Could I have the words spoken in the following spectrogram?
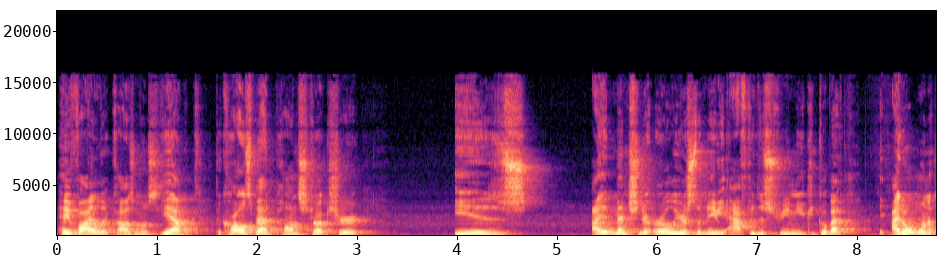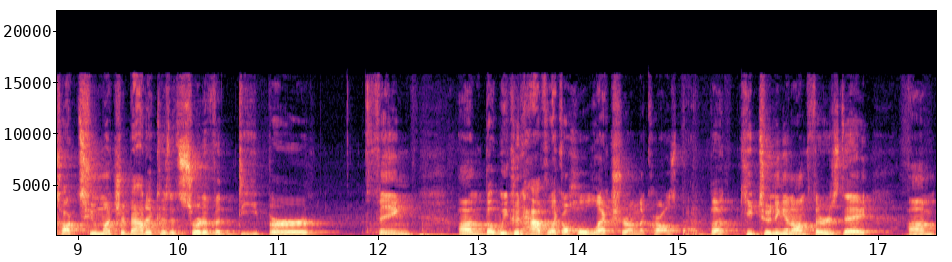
Hey, Violet Cosmos. Yeah, the Carlsbad pawn structure is... I had mentioned it earlier, so maybe after the stream you could go back. I don't want to talk too much about it because it's sort of a deeper thing. Um, but we could have like a whole lecture on the Carlsbad. But keep tuning in on Thursday. Um,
